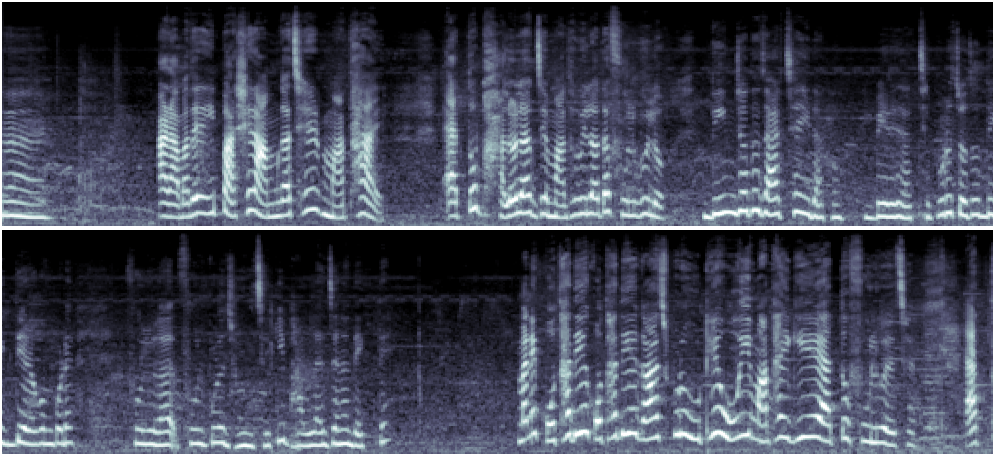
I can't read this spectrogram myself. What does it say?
হ্যাঁ। আর আমাদের এই পাশের আম গাছের মাথায় এত ভালো লাগছে মাধবীলতা ফুলগুলো। দিন যত যাচ্ছে এই দেখো, বেড়ে যাচ্ছে। পুরো চতুর্দিক দিয়ে এরকম করে ফুল ফুল পুরো ঝুলছে। কি ভালো লাগছে না দেখতে? মানে কোথা দিয়ে কোথা দিয়ে গাছ পুরো উঠে ওই মাথায় গিয়ে এত ফুল হয়েছে। এত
